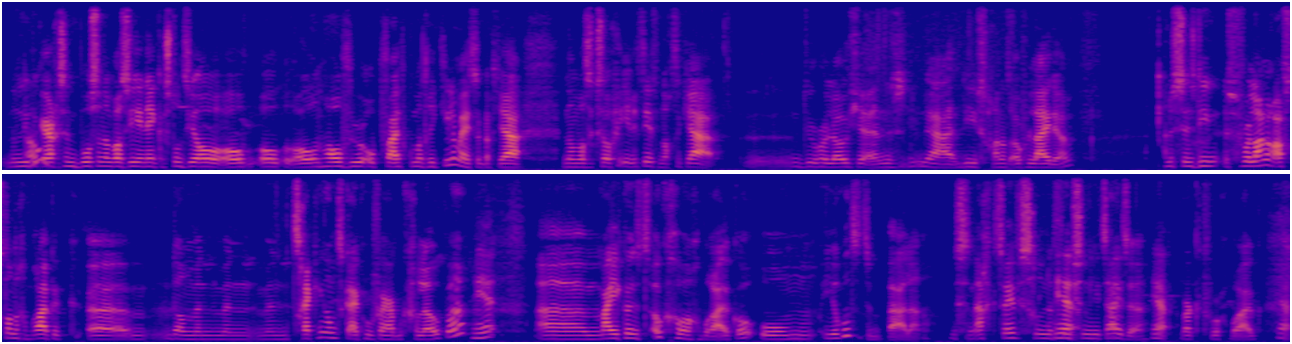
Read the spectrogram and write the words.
Dan liep ik Oh. ergens in het bos en dan was hij in één keer stond hij al, al, al, al een half uur op 5,3 kilometer. Ik dacht ja, en dan was ik zo geïrriteerd. Dan dacht ik ja, eh, een duur horloge en dus, ja, die is gewoon aan het overlijden. Dus sindsdien, dus voor langere afstanden gebruik ik ehm, dan mijn, mijn, mijn trekking om te kijken hoe ver heb ik gelopen. Ja. Ehm, maar je kunt het ook gewoon gebruiken om je route te bepalen. Dus het zijn eigenlijk twee verschillende Ja. functionaliteiten Ja. waar ik het voor gebruik. Ja.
